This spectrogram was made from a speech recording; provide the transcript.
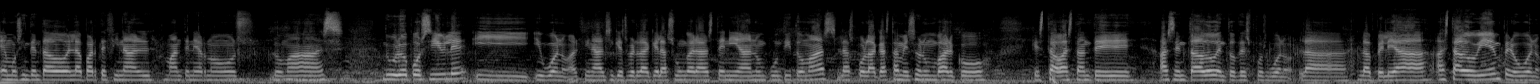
Hemos intentado en la parte final mantenernos lo más duro posible y, bueno, al final sí que es verdad que las húngaras tenían un puntito más, las polacas también son un barco que está bastante asentado, entonces pues bueno, la, pelea ha estado bien, pero bueno,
